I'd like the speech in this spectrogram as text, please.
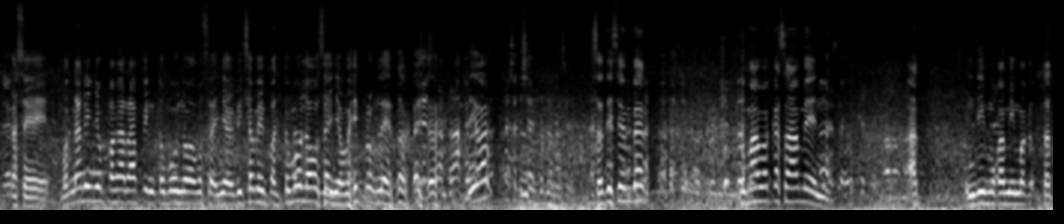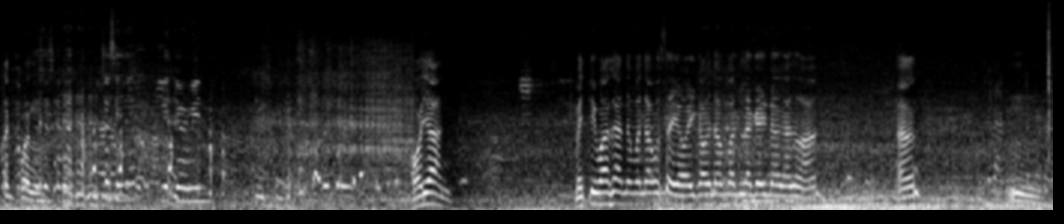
Kasi wag na ninyong pangaraping tumulong ako sa inyo. Ibig sabihin, pag tumulong ako sa inyo, may problema kayo. Di ba? Sa December na lang, sir. Sa December, tumawag ka sa amin. At hindi mo kami matatagpuan. Sa sila, kay Jerwin. O yan. May tiwala naman ako sa iyo. Ikaw na maglagay ng ano ha. Ha? Hmm.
